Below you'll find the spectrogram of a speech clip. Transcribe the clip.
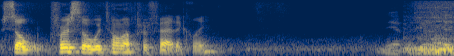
So first of all, we're talking about prophetically. Yeah, but you know, they,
